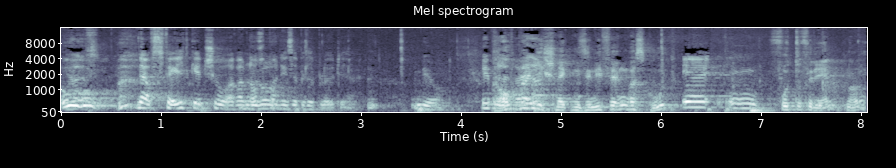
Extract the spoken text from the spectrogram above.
Uh, na, aufs Feld geht schon, aber Nachbarn ist ein bisschen blöd, ja. Ja. Braucht man eigentlich Schnecken? Sind die für irgendwas gut? Äh, Futter für die Enten, oder?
